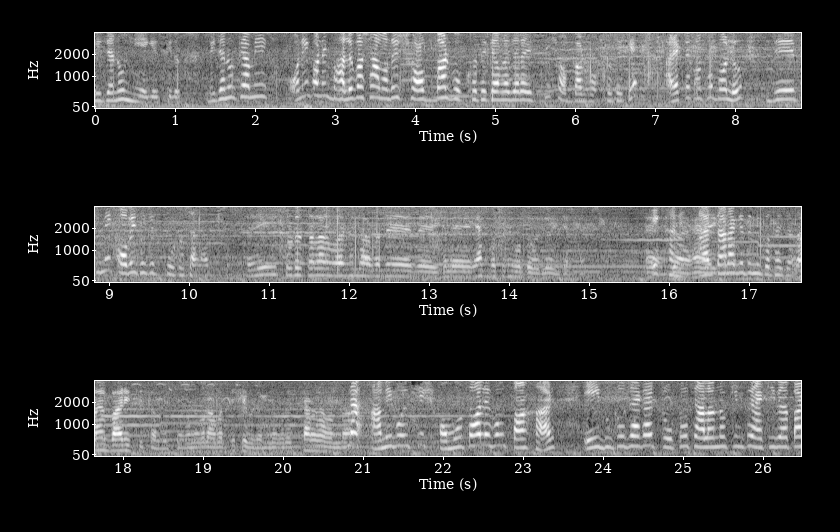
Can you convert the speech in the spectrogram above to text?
মিজানুর নিয়ে গেছিল। মিজানুরকে আমি অনেক অনেক ভালোবাসা আমাদের সববার পক্ষ থেকে আমরা যারা এসেছি সববার পক্ষ থেকে। আরেকটা কথা বলো যে তুমি কবে থেকে টোটো চালাচ্ছ? এই ছোটো চালার বয়স হলো আমাদের এখানে এক বছরের মতো হলো হ্যাঁ, এখানে? হ্যাঁ, আর তার আগে তুমি কোথায় চালাও আমি বাড়িতে চালাইছি মনে করো আমার দেশে মনে করো চাংলা না আমি বলছি সমতল এবং পাহাড় এই দুটো জায়গায় টোটো চালানো কিন্তু একই ব্যাপার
